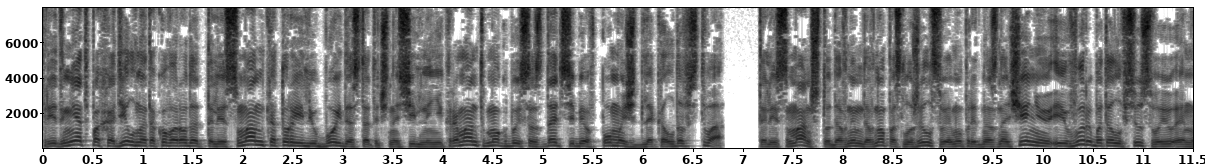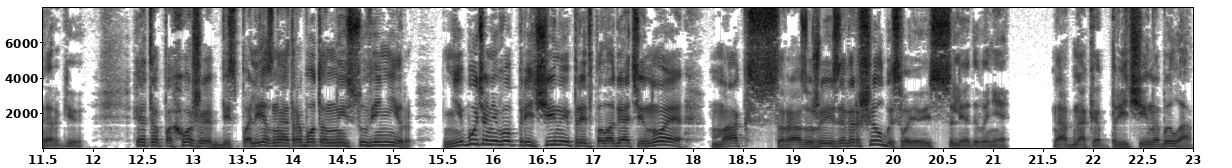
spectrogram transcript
Предмет походил на такого рода талисман, который любой достаточно сильный некромант мог бы создать себе в помощь для колдовства. Талисман, что давным-давно послужил своему предназначению и выработал всю свою энергию. Это, похоже, бесполезный отработанный сувенир. Не будь у него причины предполагать иное, Макс сразу же и завершил бы свое исследование. Однако причина была.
